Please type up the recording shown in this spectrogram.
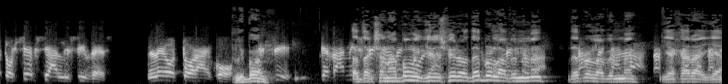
πτωχεύσει αλυσίδες. Λέω τώρα εγώ. Λοιπόν, Έτσι. Και θα τα ξαναπούμε κύριε Σπύρο, δεν προλαβαίνουμε. Δεν προλαβαίνουμε. Για χαρά, γεια.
